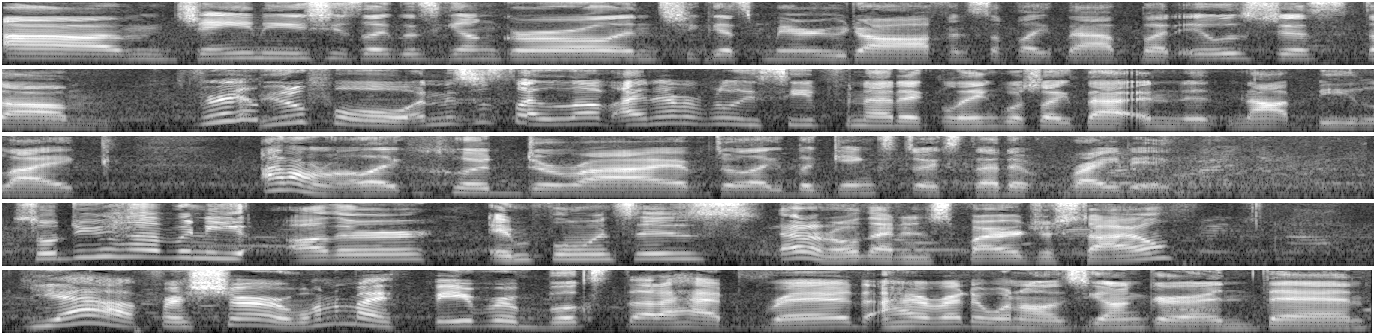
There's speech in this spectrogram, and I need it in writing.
Um, Janie, she's like this young girl and she gets married off and stuff like that. But it was just um, very beautiful. And it's just, I love, I never really see phonetic language like that and it not be like, I don't know, like hood derived or like the gangster aesthetic writing. So, do you have any other influences? I don't know that inspired your style. Yeah, for sure. One of my favorite books that I had read, I had read it when I was younger, and then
